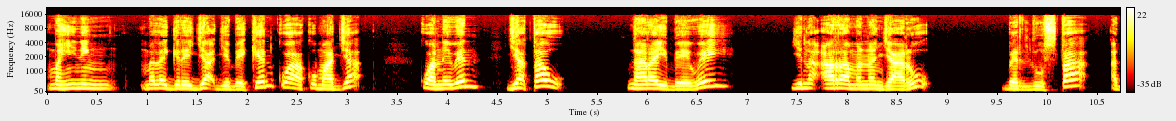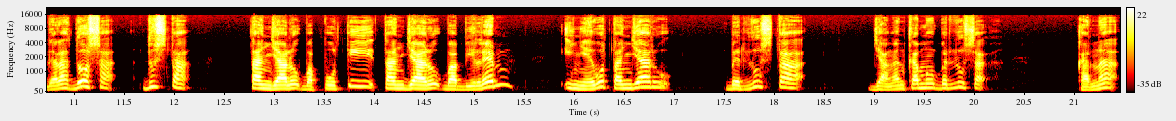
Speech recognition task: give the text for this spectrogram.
mahining melai gereja je beken kuah aku maja kuan newen dia tahu narai bewe jina ara menanjaru berdusta adalah dosa dusta tanjaru baputi tanjaru babilem inyewu tanjaru berdusta jangan kamu berdusta karena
